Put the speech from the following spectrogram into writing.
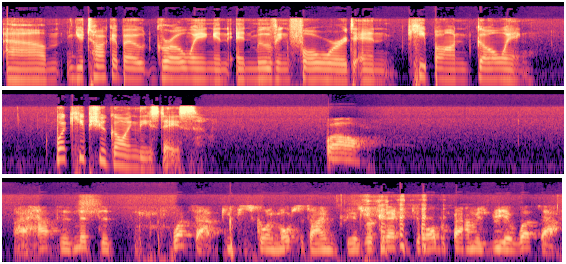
Um, you talk about growing and, and moving forward and keep on going. What keeps you going these days? Well, I have to admit that WhatsApp keeps us going most of the time because we're connected to all the families via WhatsApp.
